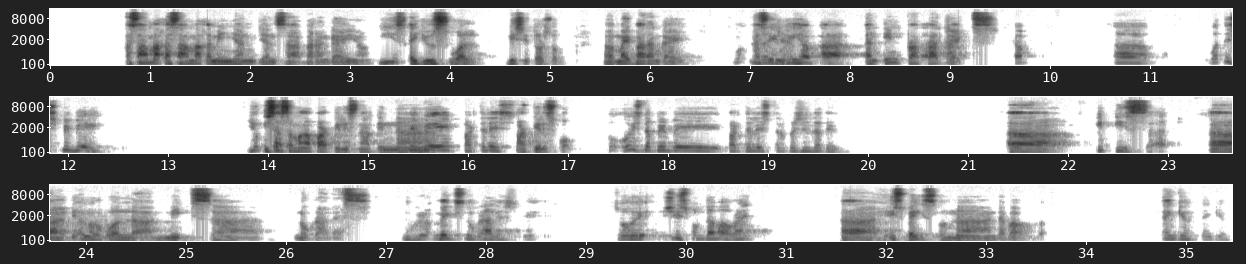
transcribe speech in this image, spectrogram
kasama-kasama kami niyan diyan sa barangay. No? He is a usual visitors of uh, my barangay kasi we have uh, an infra projects. Uh, what is PBA? Yung isa sa mga party list natin na PBA party list. party list po. Who is the PBA party list representative? Uh, it is uh, uh, the Honorable uh, Mix uh, Nograles. Migs Nograles. So he- she's from Davao, right? Uh, he's based on uh, Davao. Thank you, thank you.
